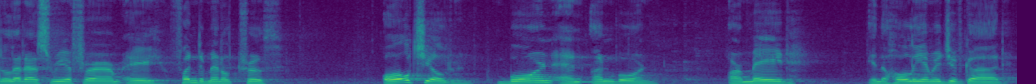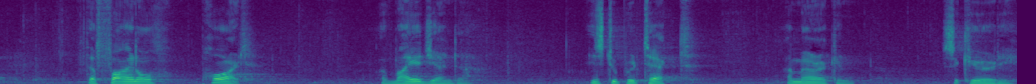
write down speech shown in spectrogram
And let us reaffirm a fundamental truth. All children, born and unborn, are made in the holy image of God. The final part of my agenda is to protect American security.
